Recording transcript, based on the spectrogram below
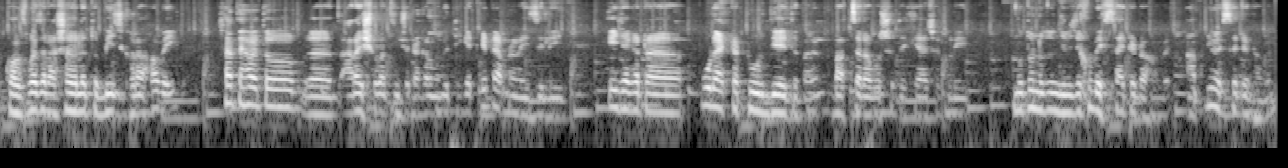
কক্সবাজার আসা হলে তো বিচ ঘোরা হবেই। সাথে হয়তো আড়াইশো বা তিনশো টাকার মধ্যে টিকিট কেটে আপনারা ইজিলি এই জায়গাটা পুরো একটা ট্যুর দিয়ে দিতে পারেন। বাচ্চারা অবশ্য দেখে আশা করি নতুন নতুন জিনিসে খুব এক্সাইটেড হবে। আপনিও এক্সাইটেড হবেন।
